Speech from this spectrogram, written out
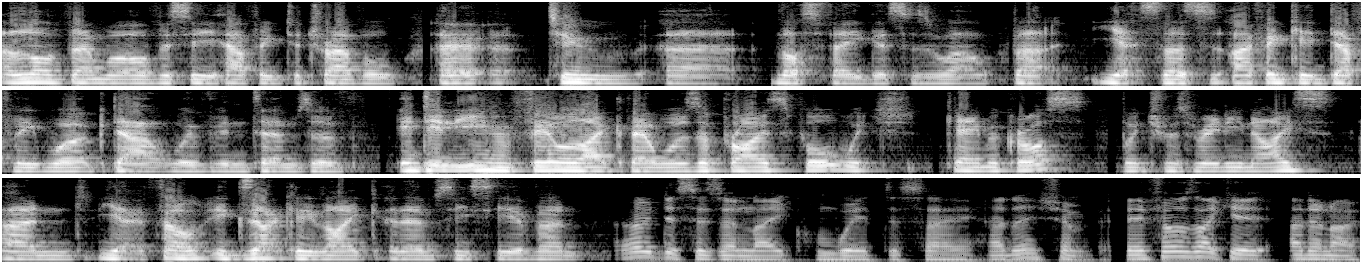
a lot of them were obviously having to travel uh, to uh, Las Vegas as well. But yes, that's. I think it definitely worked out with in terms of it didn't even feel like there was a prize pool, which came across which was really nice. And yeah, it felt exactly like an MCC event. I hope this isn't like weird to say. I don't shouldn't be. It feels like it. I don't know.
